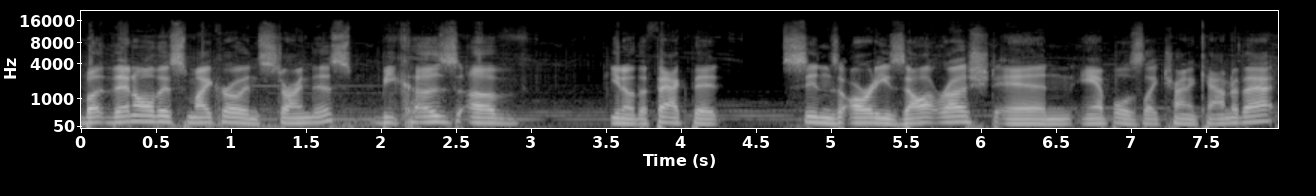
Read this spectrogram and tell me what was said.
But then all this micro and starting this, because of, you know, the fact that Ssinz's already Zealot rushed and Ample is like trying to counter that,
